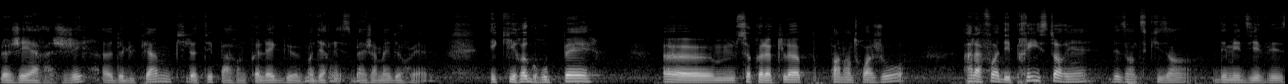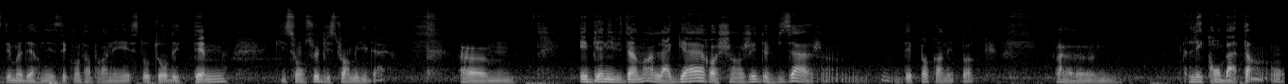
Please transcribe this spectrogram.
le GRHG euh, de l'UCAM, piloté par un collègue moderniste, Benjamin de Ruel, et qui regroupait ce colloque-là pendant trois jours, à la fois des préhistoriens, des antiquisants, des médiévistes, des modernistes, des contemporanéistes, autour des thèmes qui sont ceux de l'histoire militaire. et bien évidemment, la guerre a changé de visage, hein, d'époque en époque les combattants n'ont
